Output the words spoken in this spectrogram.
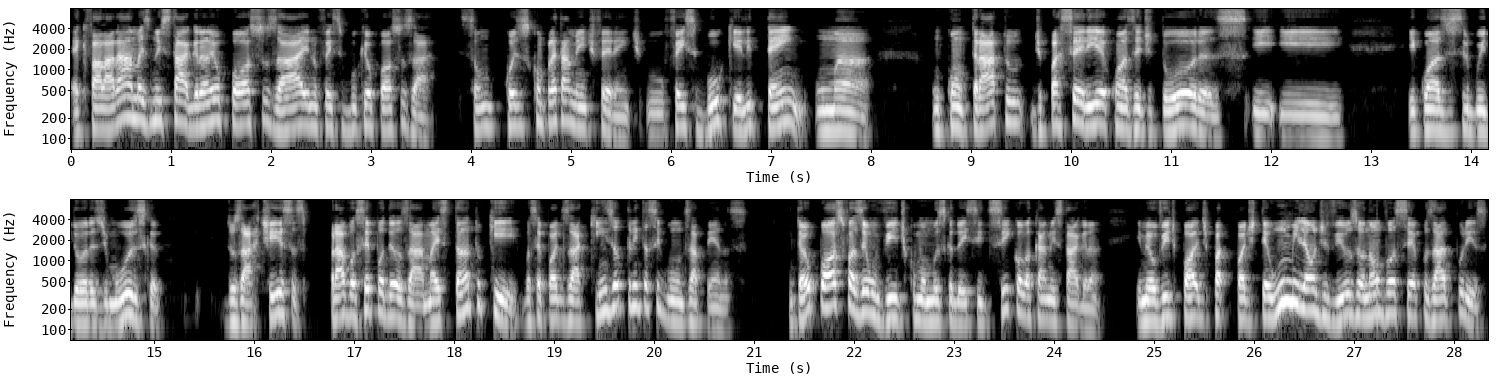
é que falaram: ah, mas no Instagram eu posso usar e no Facebook eu posso usar. São coisas completamente diferentes. O Facebook ele tem uma, um contrato de parceria com as editoras e, e e com as distribuidoras de música dos artistas para você poder usar, mas tanto que você pode usar 15 ou 30 segundos apenas. Então eu posso fazer um vídeo com uma música do ACDC e colocar no Instagram. E meu vídeo pode, pode ter um milhão de views, eu não vou ser acusado por isso.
